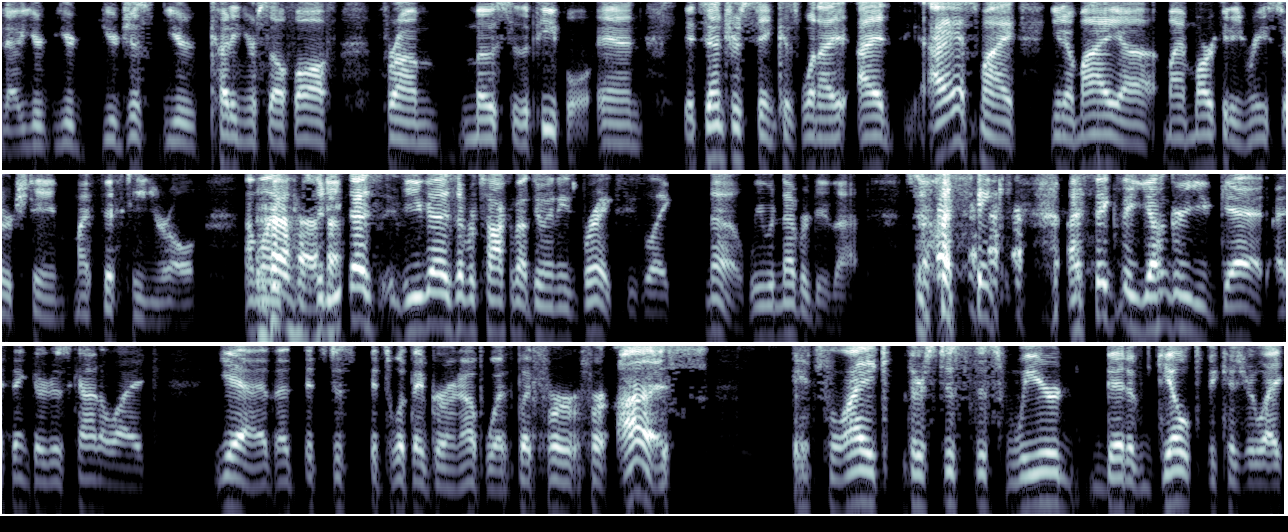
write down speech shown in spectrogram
know you're you're you're just you're cutting yourself off from most of the people. And it's interesting because when i i i asked my you know my uh my marketing research team my 15 year old i'm like so do you guys do you guys ever talk about doing these breaks? He's like no we would never do that. So i think i think the younger you get i think they're just kind of like yeah that it's just it's what they've grown up with. But for for us it's like there's just this weird bit of guilt because you're like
